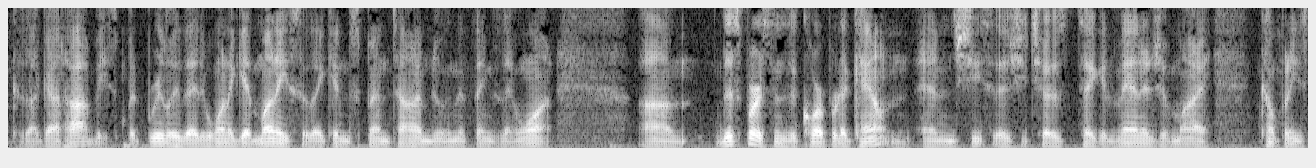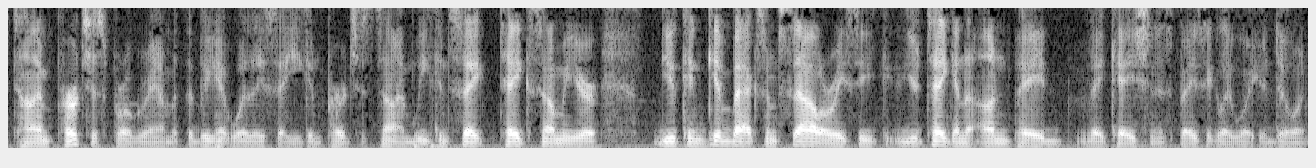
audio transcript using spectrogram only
because I got hobbies. But really, they want to get money so they can spend time doing the things they want. Um, this person's a corporate accountant, and she says she chose to take advantage of my company's time purchase program at the beginning, where they say you can purchase time. You can say, take some of your, you can give back some salary, so you, are taking an unpaid vacation. Is basically what you're doing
